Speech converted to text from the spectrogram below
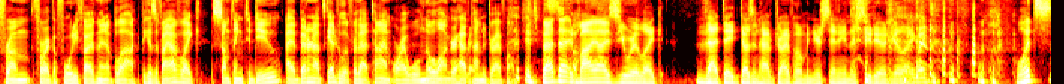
From for like a 45 minute block because if I have like something to do, I better not schedule it for that time or I will no longer have time to drive home. It's bad that in my eyes you were like that day doesn't have drive home and you're standing in the studio and you're like what's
